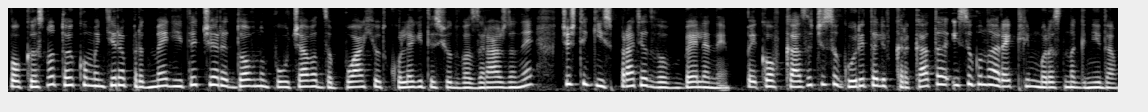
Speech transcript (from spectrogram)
По-късно той коментира пред медиите, че редовно получават заплахи от колегите си от Възраждане, че ще ги изпратят в Белене. Пейков каза, че са горитали в краката и са го нарекли мръсна гнида.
